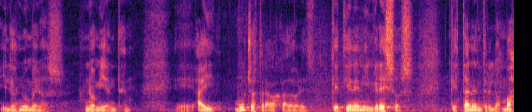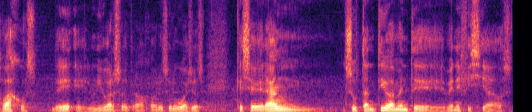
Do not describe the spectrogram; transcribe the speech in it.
y los números no mienten, eh, hay muchos trabajadores que tienen ingresos que están entre los más bajos del universo de trabajadores uruguayos que se verán sustantivamente beneficiados.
